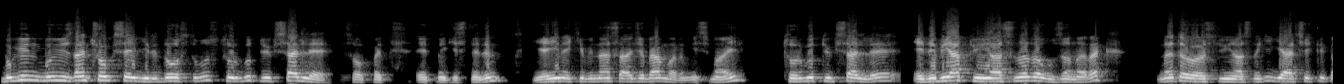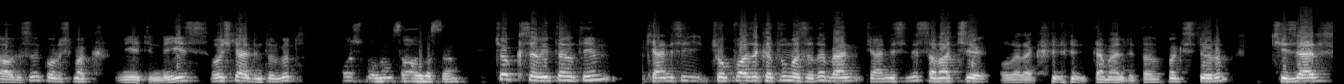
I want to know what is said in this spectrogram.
Bugün bu yüzden çok sevgili dostumuz Turgut Yüksel'le sohbet etmek istedim. Yayın ekibinden sadece ben varım İsmail. Turgut Yüksel'le edebiyat dünyasına da uzanarak Metaverse dünyasındaki gerçeklik algısını konuşmak niyetindeyiz. Hoş geldin Turgut. Hoş buldum, sağ olasın. Çok kısa bir tanıtayım. Kendisi çok fazla katılmasa da ben kendisini sanatçı olarak temelde tanıtmak istiyorum. Çizer,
